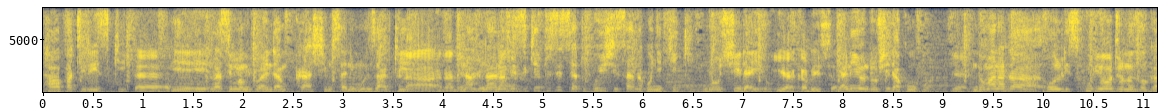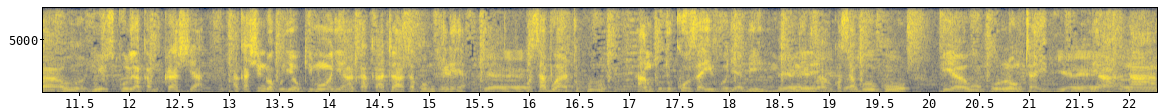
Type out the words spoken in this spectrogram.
hawapati riziki Yeah. yeah, lazima mtu aende amcrash msanii mwenzake. Na- na, na- na, na, miziki yetu sisi hatukuishi sana kwenye kiki. Ndio shida hiyo. Yeah kabisa. Yani hiyo ndio shida kubwa. Yeah. ndio maana hata old school yote unaweza new school akamcrash akashindwa kuja ukimoja akakataa hata kuongelea. Yeah. kwa sababu hatuku hamkutukuza hivyo jabini Yeah, unaelewa kwa sababu huko pia huko long time. Yeah, yeah, yeah, na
